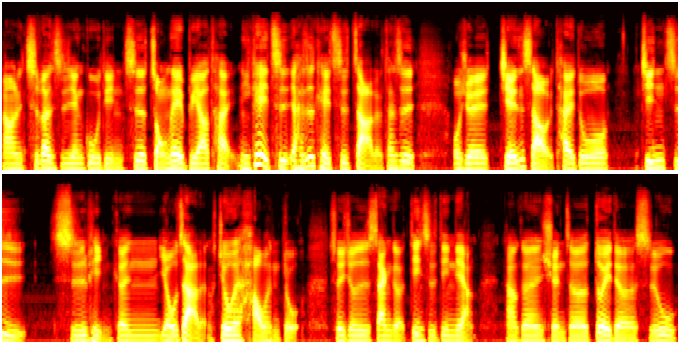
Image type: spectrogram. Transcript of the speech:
然后你吃饭时间固定，吃的种类不要太，你可以吃还是可以吃炸的，但是我觉得减少太多精致食品跟油炸的就会好很多。所以就是三个定时定量。然后跟选择对的食物，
